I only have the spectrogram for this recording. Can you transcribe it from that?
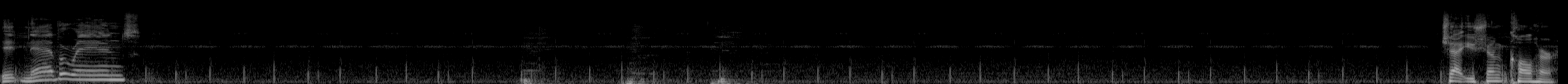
it never ends. Chat, you shouldn't call her.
